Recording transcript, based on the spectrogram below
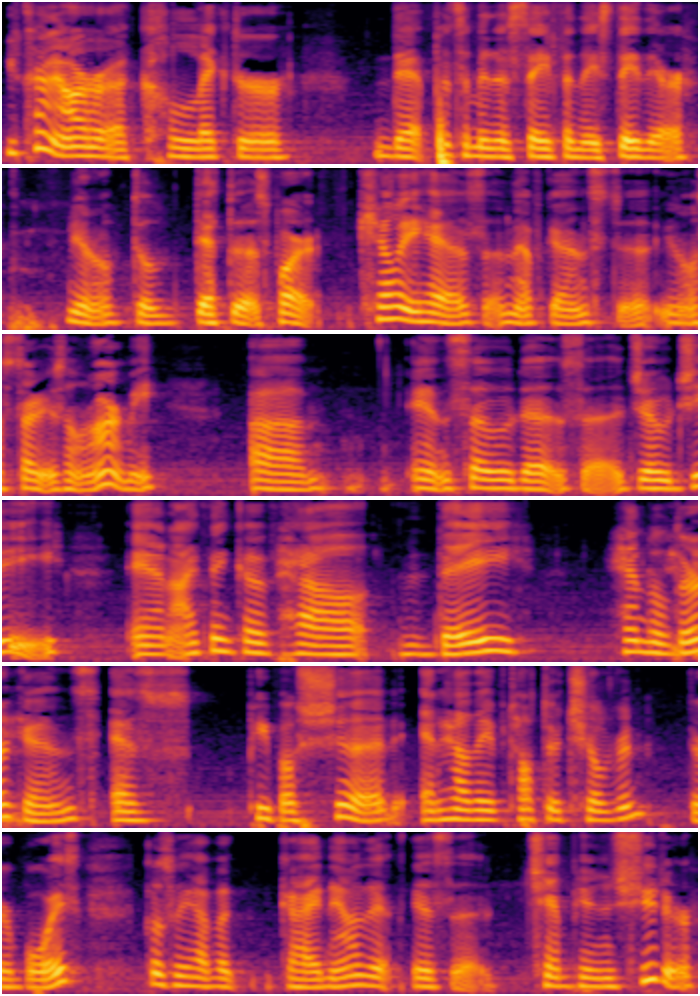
you kind of are a collector that puts them in a safe and they stay there, you know, till death do us part. Kelly has enough guns to, you know, start his own army, um, and so does uh, Joe G. And I think of how they handle their guns as people should, and how they've taught their children, their boys, because we have a guy now that is a champion shooter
